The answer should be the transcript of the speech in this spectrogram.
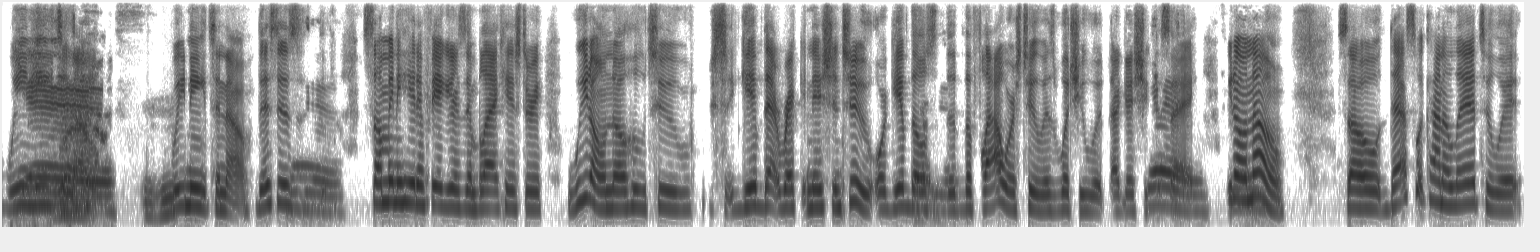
we need to know Yes. Mhm. we need to know this is Yes. so many hidden figures in black history we don't know who to give that recognition to or give those the, the flowers to is what you would i guess you could say Yes. we don't know. So that's what kind of led to it.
